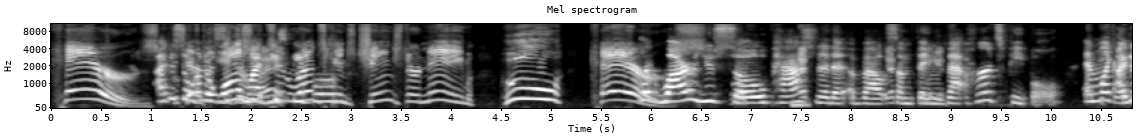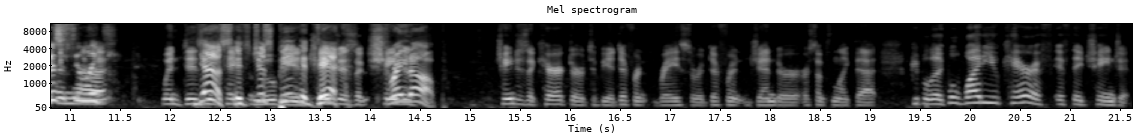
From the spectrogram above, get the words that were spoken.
cares? I just don't if the understand why these Washington people. Redskins changed their name, who cares? Like, why are you so passionate about that's the thing something is- that hurts people? And like, I just when, feel uh, like when Disney Yes, takes it's just being a dick, changes a, straight changes- up. Changes a character to be a different race or a different gender or something like that, people are like, well, why do you care if, if they change it?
